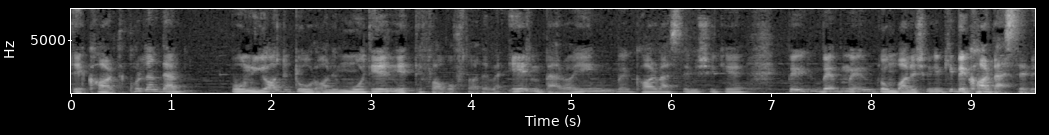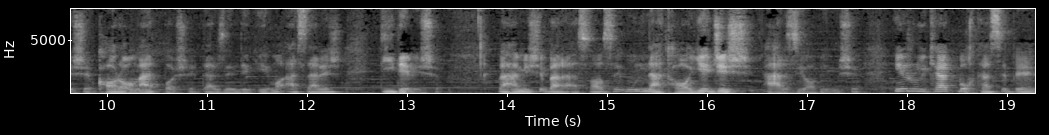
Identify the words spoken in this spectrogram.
دکارت کلا در بنیاد دوران مدرن اتفاق افتاده و علم برای این کار بسته میشه که دنبالش میدیم که به کار بسته بشه کار آمد باشه در زندگی ما اثرش دیده بشه. و همیشه بر اساس اون نتایجش ارزیابی میشه. این روی کرد مختص به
